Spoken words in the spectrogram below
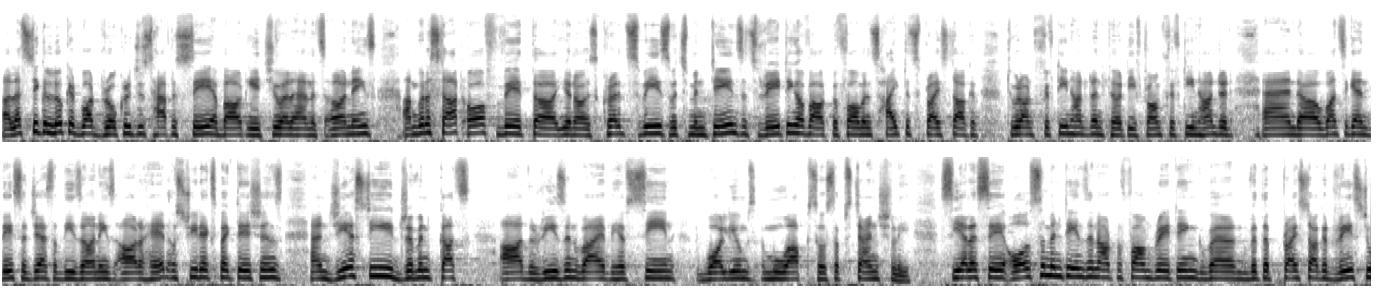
Uh, let's take a look at what brokerages have to say about HUL and its earnings. I'm going to start off with, uh, you know, Credit Suisse, which maintains its rating of outperformance, hiked its price target to around 1530 from 1500. And uh, once again, they suggest that these earnings are ahead of street expectations and GST driven cuts are the reason why they have seen volumes move up so substantially. CLSA also maintains an outperformed rating where with the price target raised to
